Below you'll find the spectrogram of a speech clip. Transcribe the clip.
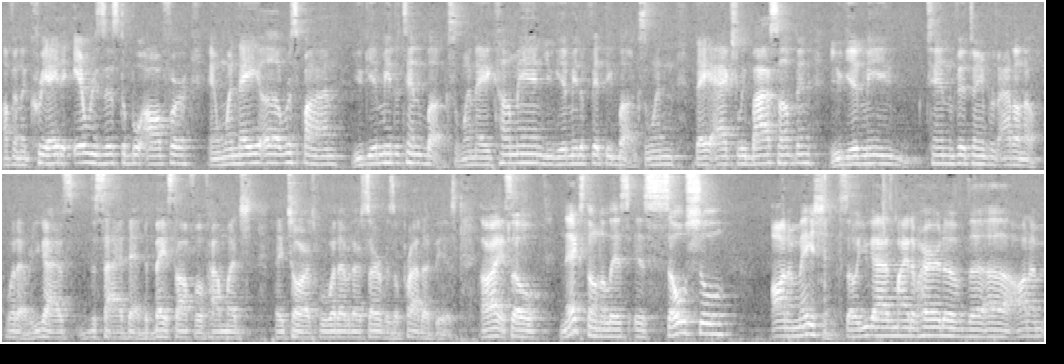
I'm gonna create an irresistible offer, and when they uh, respond, you give me the ten bucks. When they come in, you give me the fifty bucks. When they actually buy something, you give me 10, 15 percent. I don't know, whatever. You guys decide that based off of how much they charge for whatever their service or product is. All right. So next on the list is social automation. So you guys might have heard of the uh, autom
